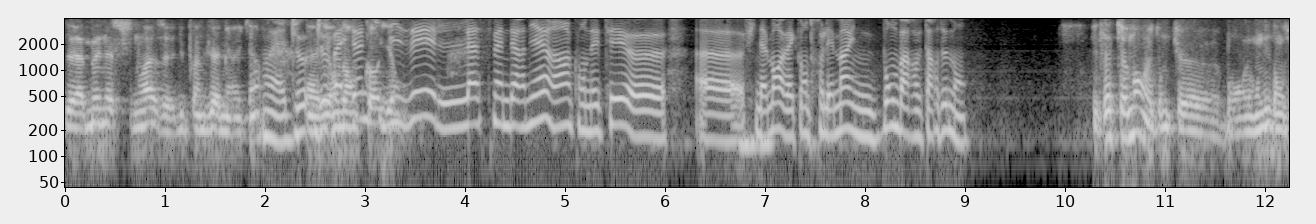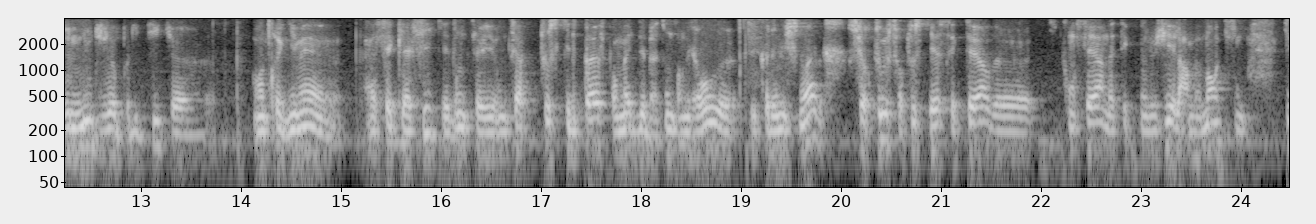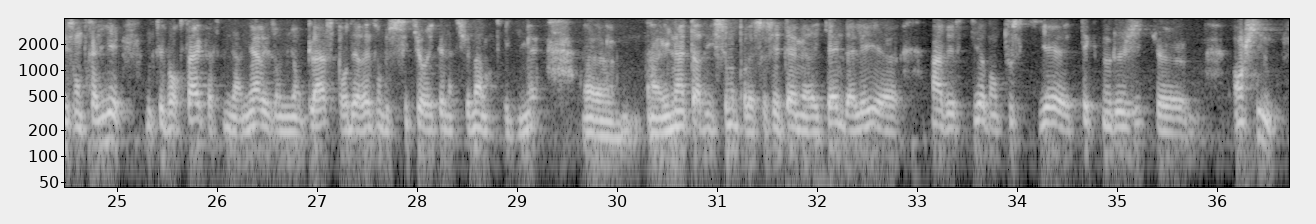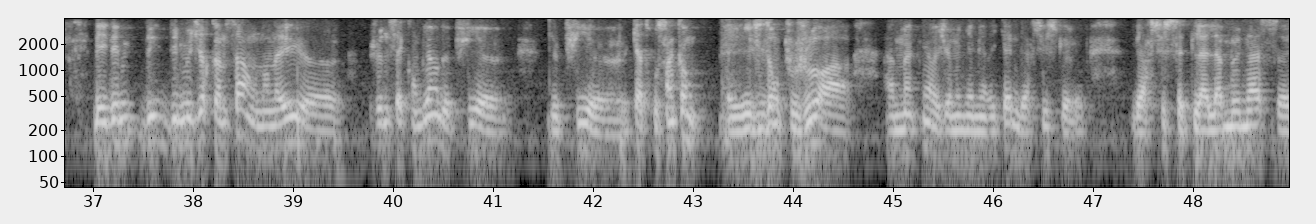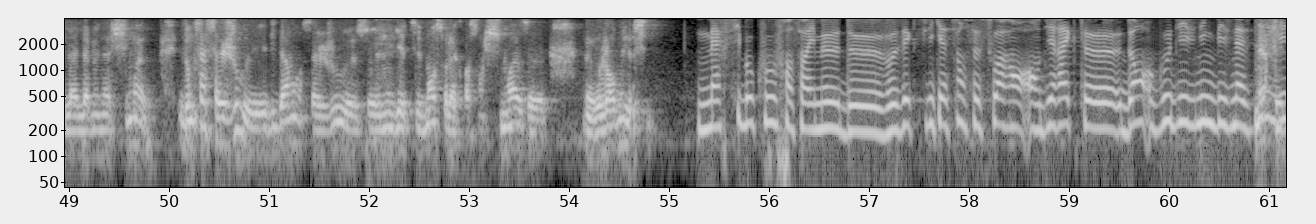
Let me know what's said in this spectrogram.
de la menace chinoise du point de vue américain. Joe, euh, Biden qui disait la semaine dernière hein, qu'on était euh, euh, finalement avec entre les mains une bombe à retardement. Exactement. Et donc, bon, on est dans une lutte géopolitique entre guillemets assez classique et donc ils vont faire tout ce qu'ils peuvent pour mettre des bâtons dans les roues de l'économie chinoise, surtout sur tout ce qui est secteur de concerne la technologie et l'armement qui sont, qui sont très liés. Donc c'est pour ça que la semaine dernière, ils ont mis en place, pour des raisons de sécurité nationale, entre guillemets, euh, une interdiction pour la société américaine d'aller euh, investir dans tout ce qui est technologique euh, en Chine. Mais des, mesures comme ça, on en a eu je ne sais combien depuis, depuis 4 ou 5 ans, visant toujours à, à maintenir l'hégémonie américaine versus le, versus cette, la, la menace la, la, menace chinoise. Et donc ça, ça joue évidemment, ça joue euh, négativement sur la croissance chinoise euh, aujourd'hui aussi. Merci beaucoup François Rimeux de vos explications ce soir en, en direct euh, dans Good Evening Business. 18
